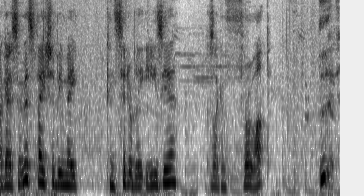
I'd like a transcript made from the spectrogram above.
Okay, so this phase should be made considerably easier, because I can throw up. And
